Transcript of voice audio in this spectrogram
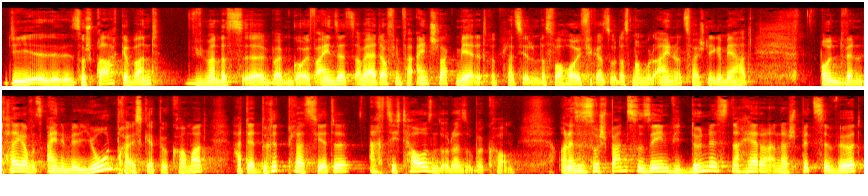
die äh, so sprachgewandt wie man das äh, beim Golf einsetzt, aber er hat auf jeden Fall einen Schlag mehr der drittplatziert und das war häufiger so, dass man wohl ein oder zwei Schläge mehr hat. Und wenn Tiger Woods eine Million Preisgeld bekommen hat, hat der Drittplatzierte 80.000 oder so bekommen. Und es ist so spannend zu sehen, wie dünn es nachher dann an der Spitze wird.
